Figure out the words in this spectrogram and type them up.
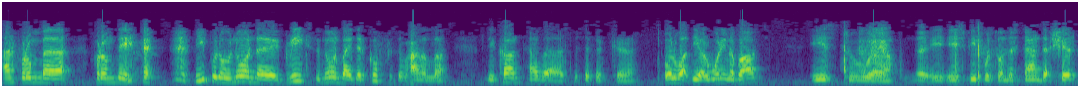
and from uh, from the people who know uh, Greeks known by their kufr, subhanallah. They can't have a specific, uh, all what they are worrying about is to uh, is people to understand that shirk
